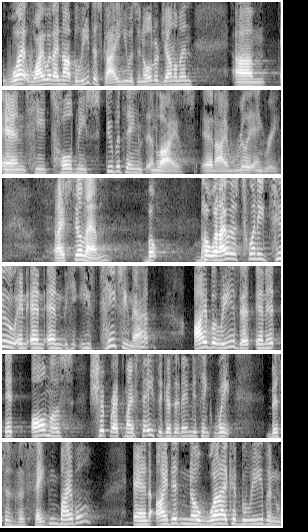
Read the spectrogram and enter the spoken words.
what? Why would I not believe this guy? He was an older gentleman, um, and he told me stupid things and lies, and I'm really angry, and I still am. But but when I was 22, and and and he, he's teaching that, I believed it, and it it almost shipwrecked my faith because it made me think, wait, this is the Satan Bible? And I didn't know what I could believe and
